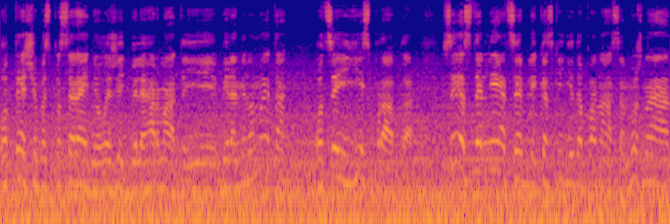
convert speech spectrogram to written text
От те, що безпосередньо лежить біля гармати і біля міномета, оце і є правда. Все остальне це блі казки діда Панаса. Можна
